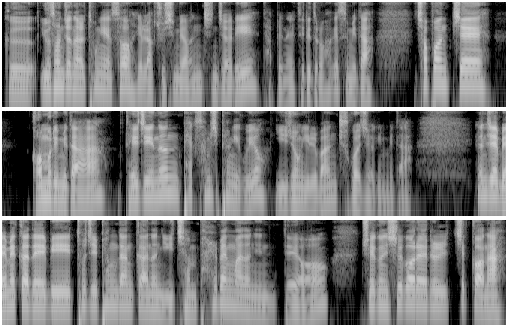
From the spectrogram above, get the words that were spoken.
그 유선 전화를 통해서 연락 주시면 친절히 답변해 드리도록 하겠습니다. 첫 번째 건물입니다. 대지는 130평이고요. 2종 일반 주거 지역입니다. 현재 매매가 대비 토지 평당가는 2,800만 원인데요. 최근 실거래를 찍거나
